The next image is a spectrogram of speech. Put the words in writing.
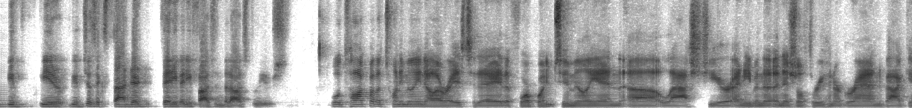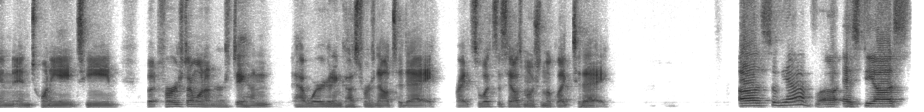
we've we have just expanded very very fast in the last two years. We'll talk about the twenty million dollar raise today, the four point two million uh, last year, and even the initial three hundred grand back in in twenty eighteen. But first, I want to understand how we're getting customers now today, right? So what's the sales motion look like today? Uh, so we have uh, SDRs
